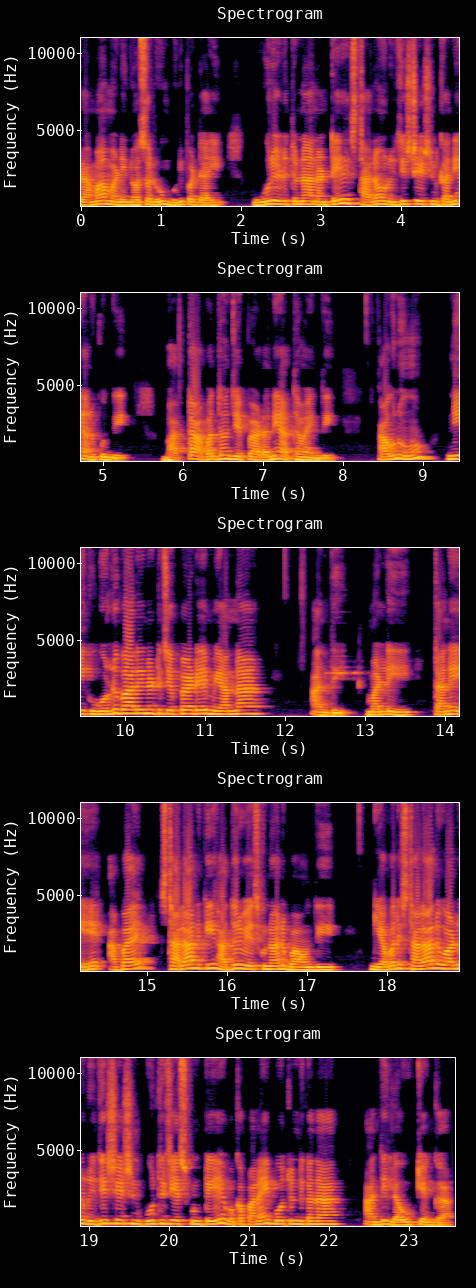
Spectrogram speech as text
రమామణి నొసలు ముడిపడ్డాయి. ఊరెడుతున్నానంటే స్థలం రిజిస్ట్రేషన్ కని అనుకుంది. భర్త అబద్ధం చెప్పాడని అర్థమైంది. అవును నీకు ఒళ్ళు బాలేనట్టు చెప్పాడే మీ అన్న? అంది. మళ్ళీ తనే అబ్బాయి స్థలానికి హద్దులు వేసుకున్నారు బాగుంది ఎవరి స్థలాలు వాళ్ళు రిజిస్ట్రేషన్ పూర్తి చేసుకుంటే ఒక పని అయిపోతుంది కదా? అంది లౌక్యంగా.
